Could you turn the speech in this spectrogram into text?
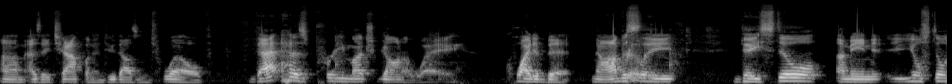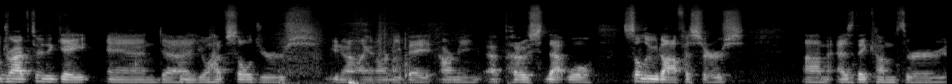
um, as a chaplain in 2012. That has pretty much gone away quite a bit. Now, obviously, they still. I mean, you'll still drive through the gate, and uh, Hmm. you'll have soldiers, you know, like an army ba- army uh, post that will salute officers um, as they come through.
